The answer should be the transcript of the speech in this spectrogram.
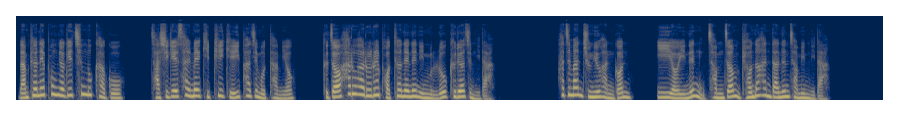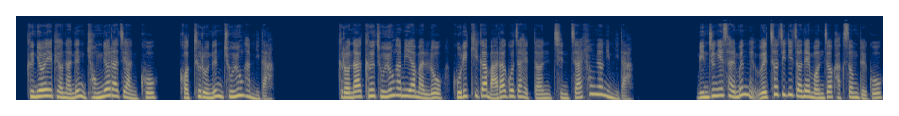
남편의 폭력에 침묵하고 자식의 삶에 깊이 개입하지 못하며 그저 하루하루를 버텨내는 인물로 그려집니다. 하지만 중요한 건 이 여인은 점점 변화한다는 점입니다. 그녀의 변화는 격렬하지 않고 겉으로는 조용합니다. 그러나 그 조용함이야말로 고리키가 말하고자 했던 진짜 혁명입니다. 민중의 삶은 외쳐지기 전에 먼저 각성되고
